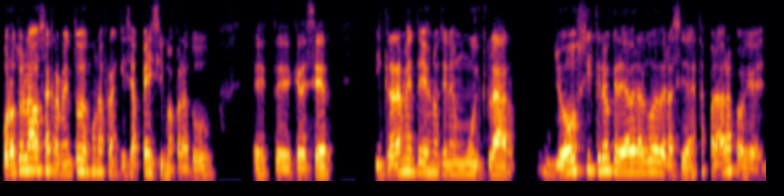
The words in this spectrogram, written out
Por otro lado, Sacramento es una franquicia pésima para tú este, crecer y claramente ellos no tienen muy claro. Yo sí creo que debe haber algo de veracidad en estas palabras porque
